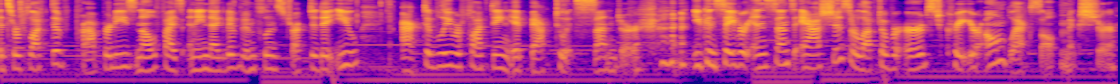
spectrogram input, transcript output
Its reflective properties nullifies any negative influence directed at you actively reflecting it back to its sender. you can savor incense ashes or leftover herbs to create your own black salt mixture.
